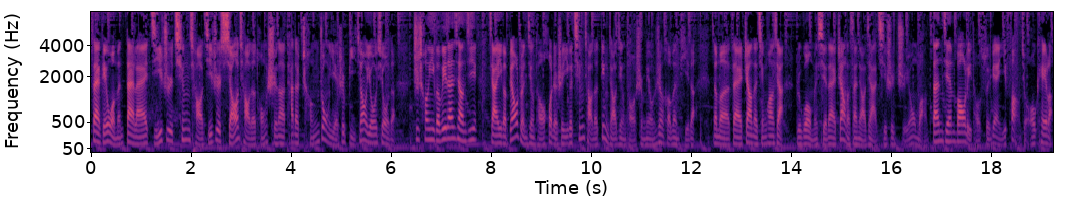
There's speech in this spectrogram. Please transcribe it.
在给我们带来极致轻巧、极致小巧的同时呢，它的承重也是比较优秀的，支撑一个微单相机加一个标准镜头或者是一个轻巧的定焦镜头是没有任何问题的。那么在这样的情况下，如果我们携带这样的三脚架，其实只用往单肩包里头随便一放就 OK 了。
